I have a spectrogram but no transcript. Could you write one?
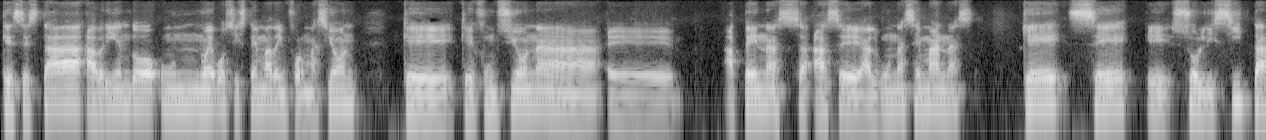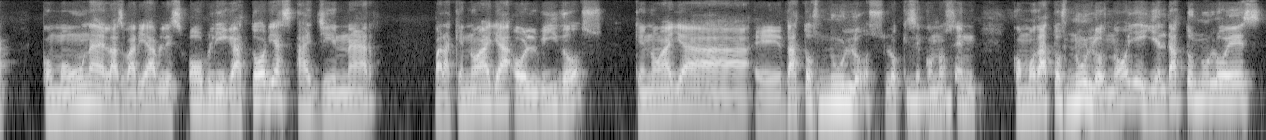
que se está abriendo un nuevo sistema de información que, funciona eh, apenas hace algunas semanas, que se eh, solicita como una de las variables obligatorias a llenar para que no haya olvidos, que no haya eh, datos nulos, lo que se conocen como datos nulos, ¿no? Oye, y el dato nulo es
